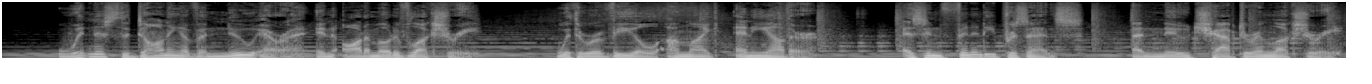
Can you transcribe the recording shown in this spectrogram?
Witness the dawning of a new era in automotive luxury with a reveal unlike any other as Infiniti presents a new chapter in luxury,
